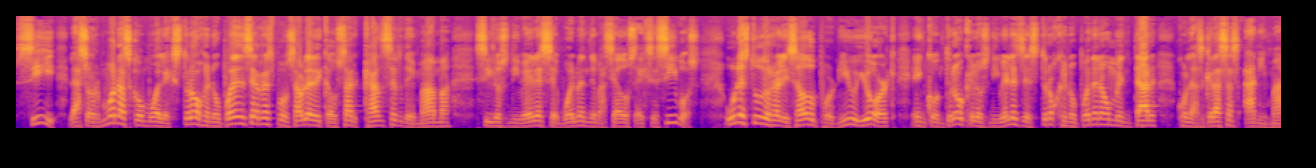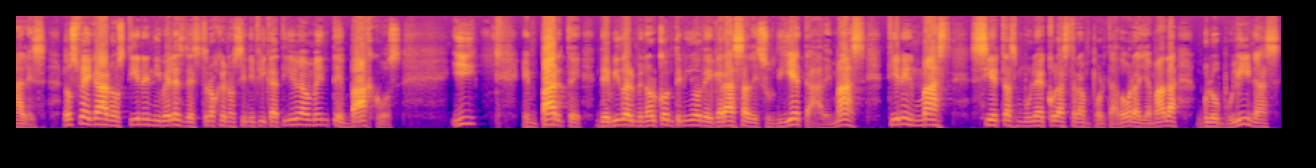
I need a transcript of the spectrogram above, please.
Sí, las hormonas como el estrógeno pueden ser responsables de causar cáncer de mama si los niveles se vuelven demasiado excesivos. Un estudio realizado por New York encontró que los niveles de estrógeno pueden aumentar con las grasas animales. Los veganos tienen niveles de estrógeno significativamente bajos y en parte debido al menor contenido de grasa de su dieta. Además, tienen más ciertas moléculas transportadoras llamadas globulinas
